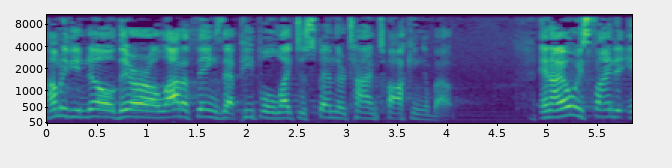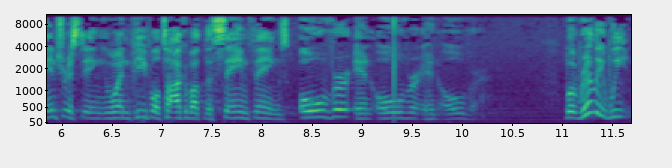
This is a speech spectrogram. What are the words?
How many of you know there are a lot of things that people like to spend their time talking about? And I always find it interesting when people talk about the same things over and over and over. But really, we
